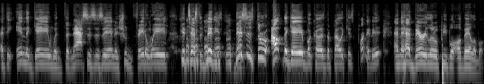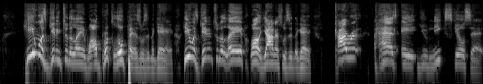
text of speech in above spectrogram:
at the end of the game when Thanasis is in and shooting fadeaways, contested middies. This is throughout the game because the Pelicans punted it and they had very little people available. He was getting to the lane while Brook Lopez was in the game. He was getting to the lane while Giannis was in the game. Kira has a unique skill set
